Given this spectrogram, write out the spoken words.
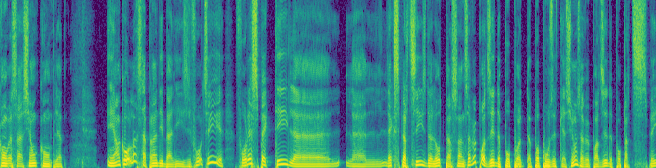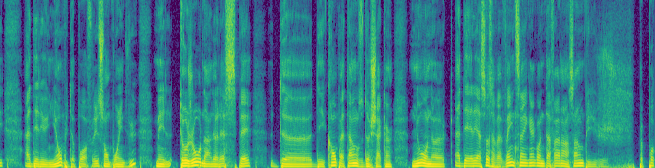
conversation complète. Et encore là, ça prend des balises. Il faut, faut respecter l'expertise de l'autre personne. Ça ne veut pas dire de ne pas, poser de questions, ça ne veut pas dire de ne pas participer à des réunions puis de ne pas offrir son point de vue, mais toujours dans le respect de, des compétences de chacun. Nous, on a adhéré à ça, ça fait 25 ans qu'on est à faire ensemble, puis je peux pas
